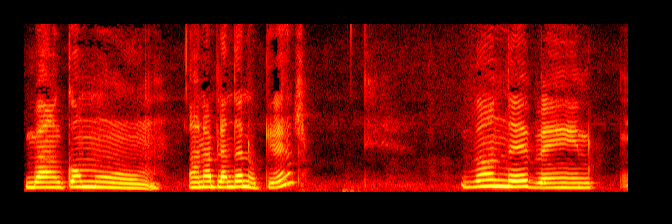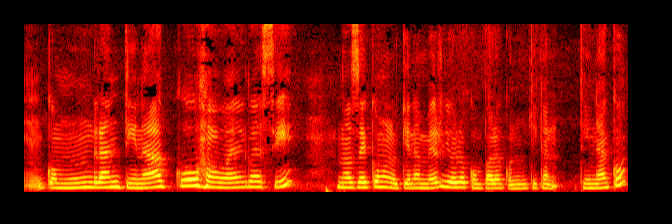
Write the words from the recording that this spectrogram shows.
van como a una planta nuclear, donde ven como un gran tinaco o algo así, no sé cómo lo quieran ver, yo lo comparo con un tinaco.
